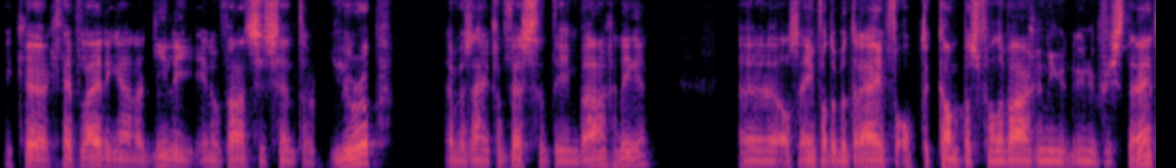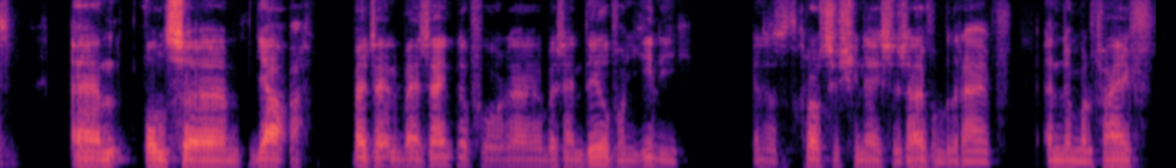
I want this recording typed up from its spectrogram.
Ik geef leiding aan het Gili Innovatiecenter Europe. En we zijn gevestigd in Wageningen. als een van de bedrijven op de campus van de Wageningen Universiteit. En onze, ja, wij zijn, wij zijn, ervoor, wij zijn deel van Gili. En dat is het grootste Chinese zuivelbedrijf en nummer vijf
